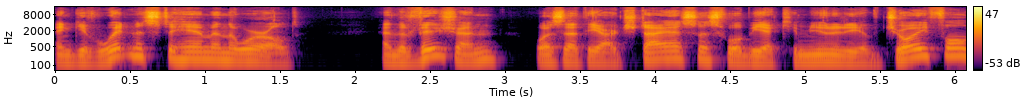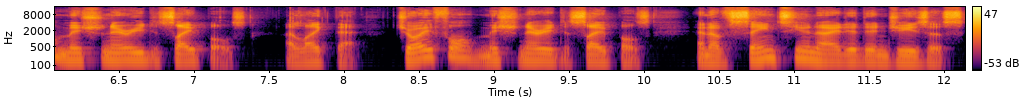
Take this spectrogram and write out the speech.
and give witness to him in the world. And the vision was that the archdiocese will be a community of joyful missionary disciples. I like that. Joyful missionary disciples and of saints united in Jesus.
